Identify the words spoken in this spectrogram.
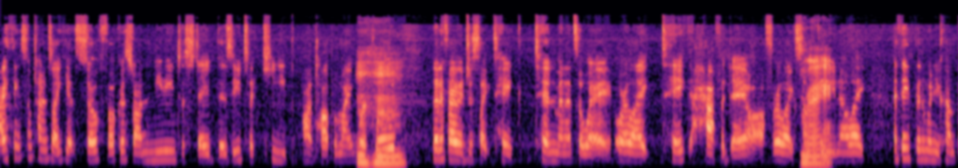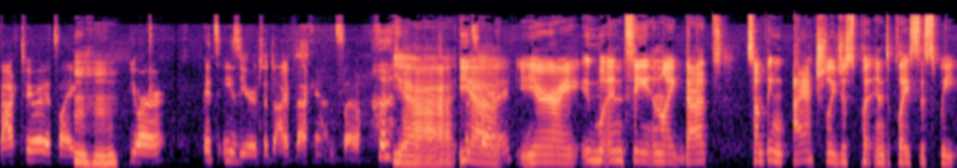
I think sometimes I get so focused on needing to stay busy to keep on top of my workload Mhm. that if I would just like take 10 minutes away or like take half a day off or like something, Right. you know, like I think then when you come back to it, it's like Mhm. you're, it's easier to dive back in. So, yeah yeah learning. you're right And- and see and like that's something i actually just put into place this week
